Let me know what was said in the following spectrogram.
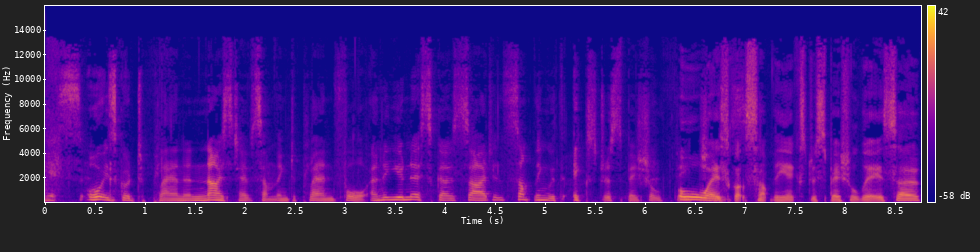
Yes, always good to plan, and nice to have something to plan for. And a UNESCO site is something with extra special features. Always got something extra special there. So,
